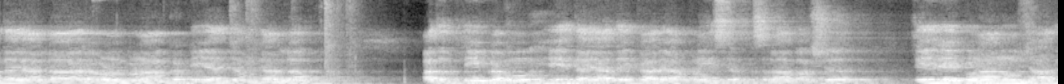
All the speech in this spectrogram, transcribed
ਦਇਆਲਾ ਰਵਣ ਗੁਣਾ ਕਟਿਆ ਜਮ ਅਦੁੱਤੀ ਪ੍ਰਭੂ, ਹੈ ਦਇਆ ਦੇ ਘਰ, ਆਪਣੀ ਸਿਫਤ ਸਲਾਹ ਬਖਸ਼। ਤੇਰੇ ਗੁਣਾਂ ਨੂੰ ਯਾਦ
